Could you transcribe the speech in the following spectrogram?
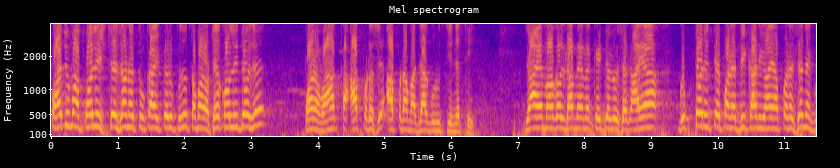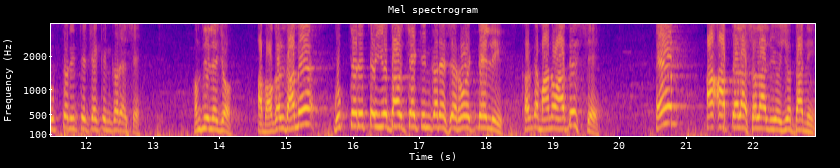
બાજુમાં પોલીસ સ્ટેશન હતું, કાંઈ કર્યું, બધું તમારો ઠેકો લીધો છે. પણ વાંક આપણે આપણામાં જાગૃતિ નથી. જ્યાં એ મોગલધામે અમે કહી દેલું છે કે અહીંયા ગુપ્ત રીતે પણ અધિકારીઓ અહીંયા પડે છે ને, ગુપ્ત રીતે ચેક ઇન કરે છે. સમજી લેજો. આ મોગલધામે ગુપ્ત રીતે યોદ્ધાઓ ચેક ઇન કરે છે રોજ ડેલી કારણ કે માનો આદેશ છે. એમ આ પેલા સલાહ લ્યો યોદ્ધાની.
